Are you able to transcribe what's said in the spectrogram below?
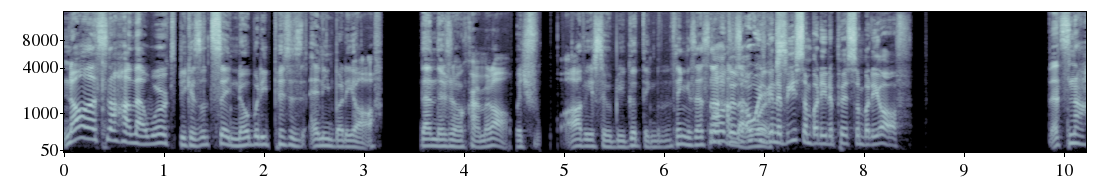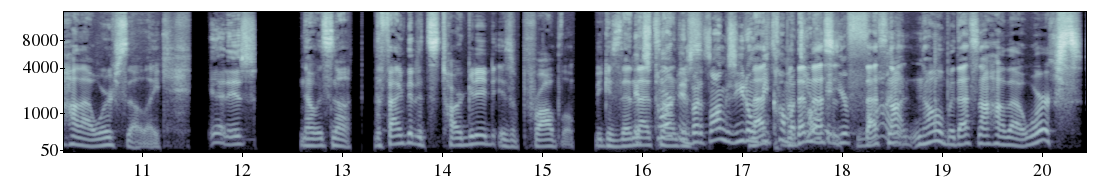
No, that's not how that works because let's say nobody pisses anybody off, then there's no crime at all, which obviously would be a good thing. But the thing is, that's not well, there's always going to be somebody to piss somebody off. That's not how that works, though. Like, Yeah, it is. no, it's not. The fact that it's targeted is a problem because then It's that's targeted, not just. but as long as you don't become a target, you're fine. That's not no, but that's not how that works.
